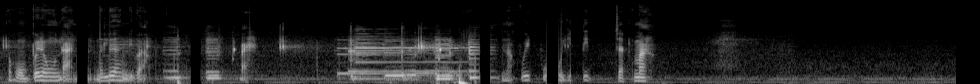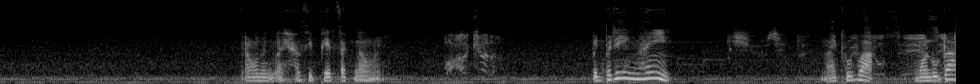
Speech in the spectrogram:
เดี๋ยวผมไปลงด่านในเรื่องดีกว่า ไป นักวิทย์ผู้ยึดติดจัดมาเอาหนึ่งร้อยห้าสิบเพชรสักหน่อย เป็นไปได้ยังไง นายพูดว่ามนุษย์ล่า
